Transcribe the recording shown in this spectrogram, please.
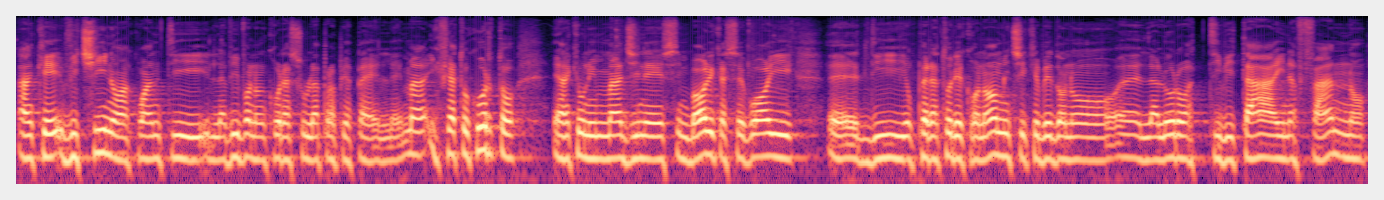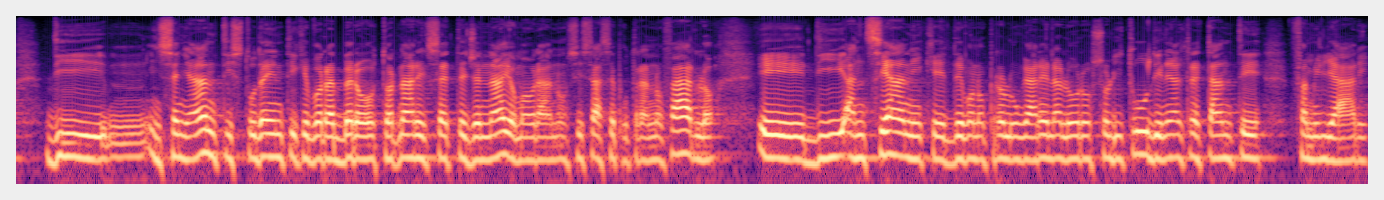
anche vicino a quanti la vivono ancora sulla propria pelle, ma il fiato corto è anche un'immagine simbolica, se vuoi, eh, di operatori economici che vedono eh, la loro attività in affanno, di mh, insegnanti, studenti che vorrebbero tornare il 7 gennaio, ma ora non si sa se potranno farlo, e di anziani che devono prolungare la loro solitudine, altrettanti familiari.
